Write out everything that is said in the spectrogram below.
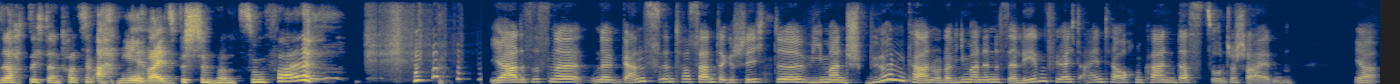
sagt sich dann trotzdem, ach nee, war jetzt bestimmt nur ein Zufall. Ja, das ist eine, eine ganz interessante Geschichte, wie man spüren kann oder wie man in das Erleben vielleicht eintauchen kann, das zu unterscheiden. Ja.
